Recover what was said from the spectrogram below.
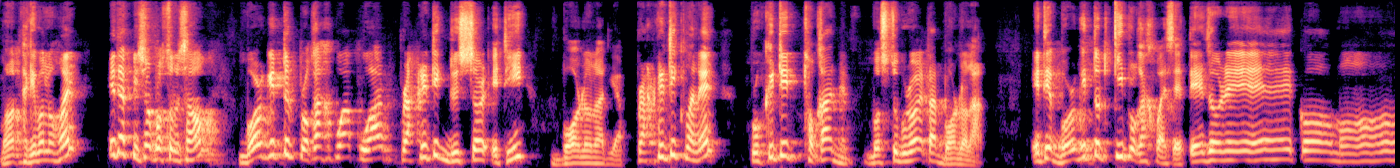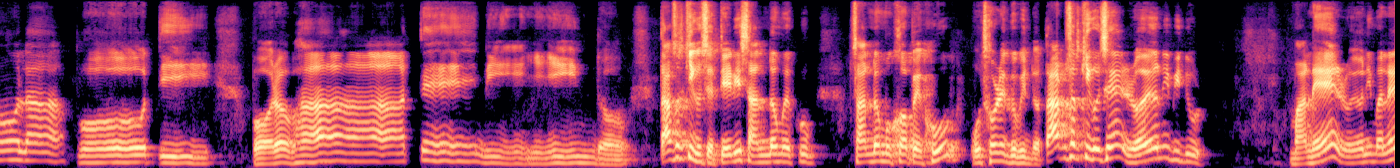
মনত থাকিব নহয়? এতিয়া পিছৰ প্ৰশ্নটো চাওঁ। বৰগীতটোত প্ৰকাশ পোৱা পোৱাৰ প্ৰাকৃতিক দৃশ্যৰ এটি বৰ্ণনা দিয়া। প্ৰাকৃতিক মানে প্ৰকৃতিত থকা বস্তুবোৰৰ এটা বৰ্ণনা। এতিয়া বৰগীতটোত কি প্ৰকাশ পাইছে? তেজৰে কমলাপতি পৰভাতে নিন্দ। তাৰপিছত কি কৈছে? তেৰি চান্দম একো চান্দমুখ পেখু উঠৰে গোবিন্দ। তাৰপিছত কি কৈছে? ৰয়নী বিদুৰ। মানে ৰয়নী মানে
